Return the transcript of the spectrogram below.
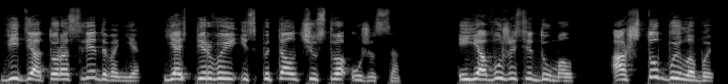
ведя то расследование, я впервые испытал чувство ужаса. И я в ужасе думал, а что было бы,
